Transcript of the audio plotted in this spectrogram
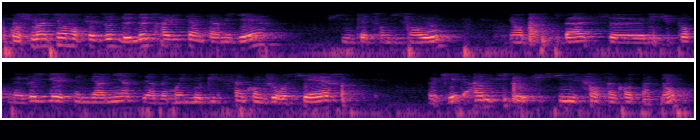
Donc on se maintient dans cette zone de neutralité intermédiaire, 6410 en haut, et en partie basse, euh, les supports qu'on a validés la semaine dernière, c'est-à-dire la moyenne mobile 50 jours haussière, qui est un petit peu au-dessus de 6150 maintenant.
